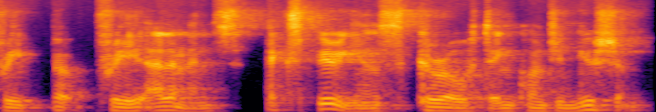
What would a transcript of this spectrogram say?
three three elements experience growth and contribution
